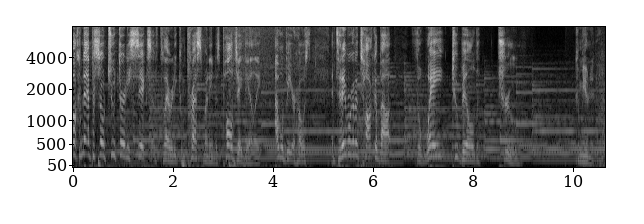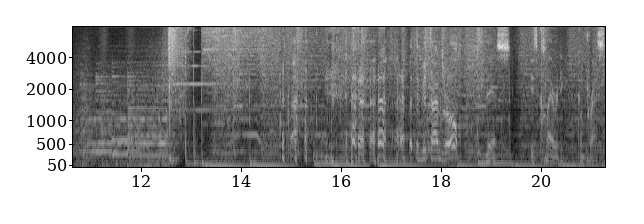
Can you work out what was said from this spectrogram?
Welcome to episode 236 of Clarity Compressed. My name is Paul J. Daly. I will be your host, and today we're going to talk about the way to build true community. Let the good times roll. This is Clarity Compressed.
